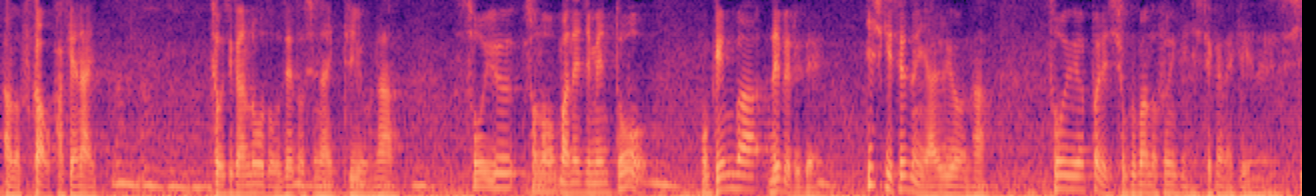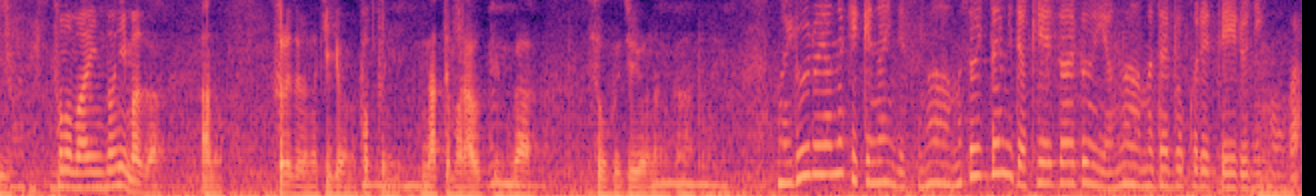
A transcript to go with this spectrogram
あの負荷をかけない。長時間労働を是としないっていうようなそういうそのマネジメントを現場レベルで意識せずにやれるようなそういうやっぱり職場の雰囲気にしていかなきゃいけないですしそのマインドにまずはあのそれぞれの企業のトップになってもらうっていうのがすごく重要なのかなと思います。まあ、いろいろやらなきゃいけないんですが、まあ、そういった意味では経済分野がまあだいぶ遅れている日本は、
